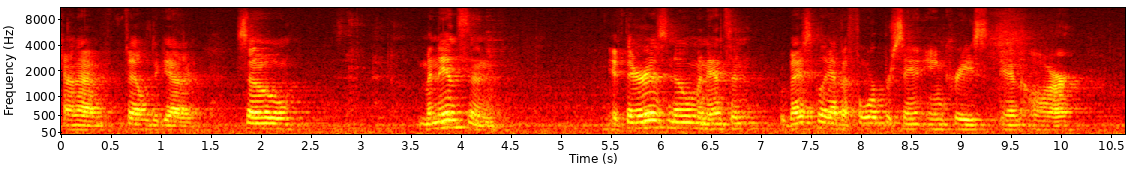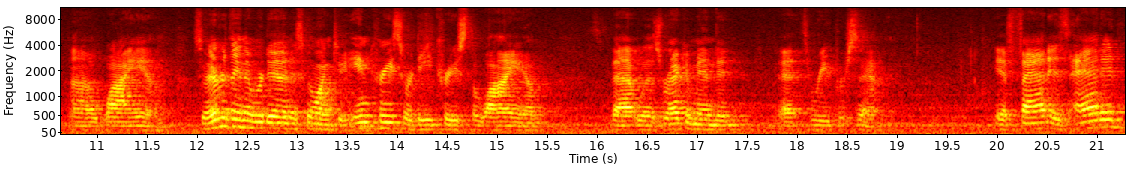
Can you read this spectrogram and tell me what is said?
kind of fell together. So, Monensin, if there is no Monensin, we basically have a 4% increase in our uh, YM. So everything that we're doing is going to increase or decrease the YM that was recommended at 3%. If fat is added,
